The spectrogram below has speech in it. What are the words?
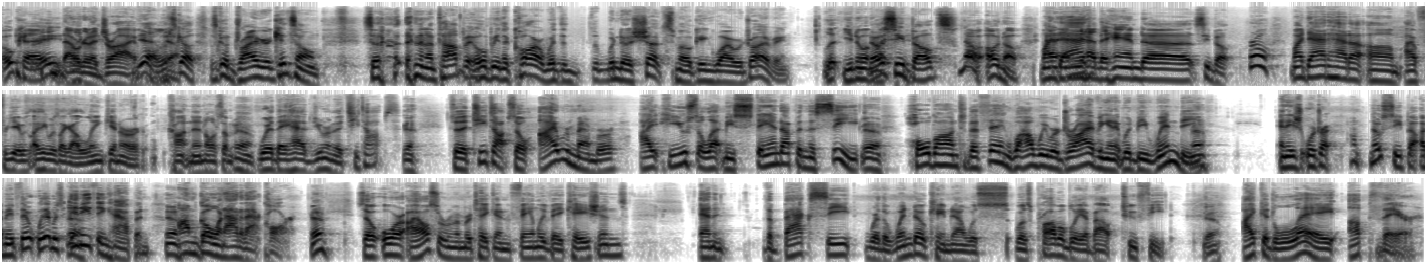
Okay. Now we're gonna drive. Yeah, let's go. Let's go drive your kids home. So, and then on top of it, we'll be in the car with the, the windows shut, smoking while we're driving. You know what? No seatbelts. no. Oh no. My And, dad had the hand uh, seatbelt. Bro, my dad had a um I forget it was I think it was like a Lincoln or a Continental or something Yeah. where they had you remember the T tops? Yeah. So the T top. So I remember I he used to let me stand up in the seat, Yeah. hold on to the thing while we were driving, and it would be windy. And he's we're driving um, no seatbelt. I mean, if there, there was anything happen, I'm going out of that car. Yeah. So, or I also remember taking family vacations, and the back seat where the window came down was was probably about two feet. Yeah. I could lay up there,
